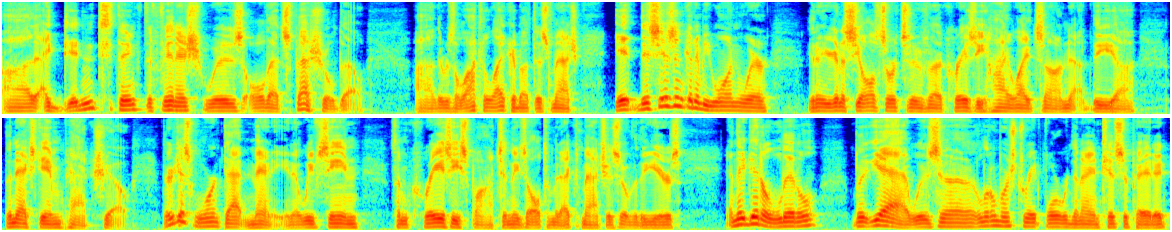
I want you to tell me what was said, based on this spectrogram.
Uh, I didn't think the finish was all that special, though. Uh, there was a lot to like about this match. It this isn't going to be one where you know you're going to see all sorts of uh, crazy highlights on the uh, the next Impact show. There just weren't that many. You know, we've seen some crazy spots in these Ultimate X matches over the years, and they did a little, but yeah, it was uh, a little more straightforward than I anticipated.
